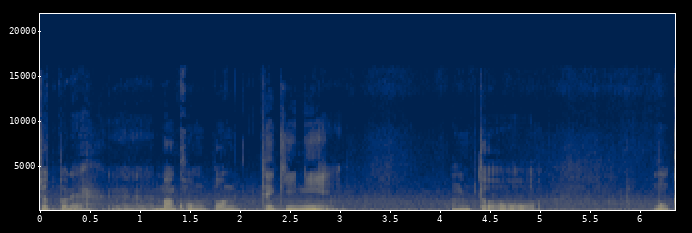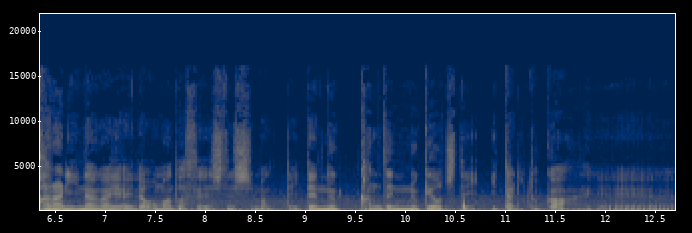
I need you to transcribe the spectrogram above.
ちょっとね、えー、まあ根本的にうんともうかなり長い間お待たせしてしまっていて完全に抜け落ちていたりとか、えー、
